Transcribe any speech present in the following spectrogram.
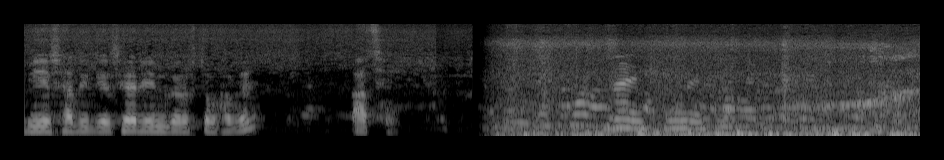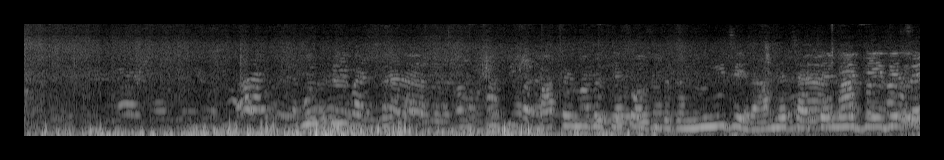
বিয়ে শাদি দিয়েছে, ঋণগ্রস্তভাবে আছে। বাপের মাঝে কে চলছিল নিজের। আমরা চারটে মেয়ে দিয়ে দিয়েছে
